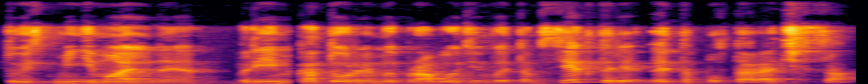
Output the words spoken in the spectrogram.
То есть минимальное время, которое мы проводим в этом секторе, это полтора часа.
